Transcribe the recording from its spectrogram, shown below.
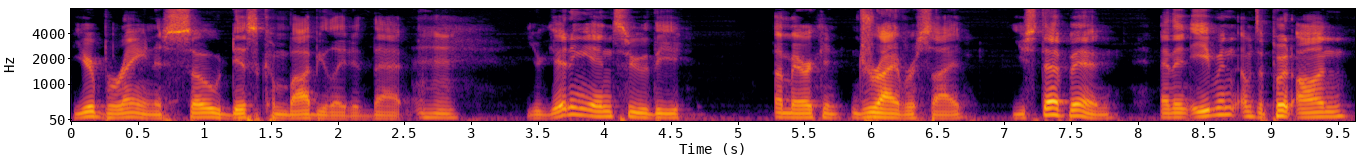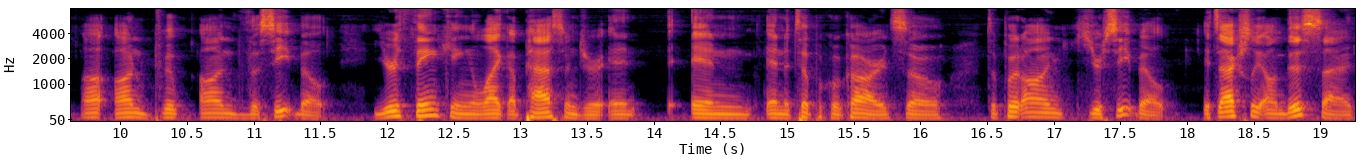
your brain is so discombobulated that hmm you're getting into the American driver side. You step in, and then even um, to put on uh, on on the seatbelt, you're thinking like a passenger in in in a typical car. So to put on your seatbelt, it's actually on this side.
